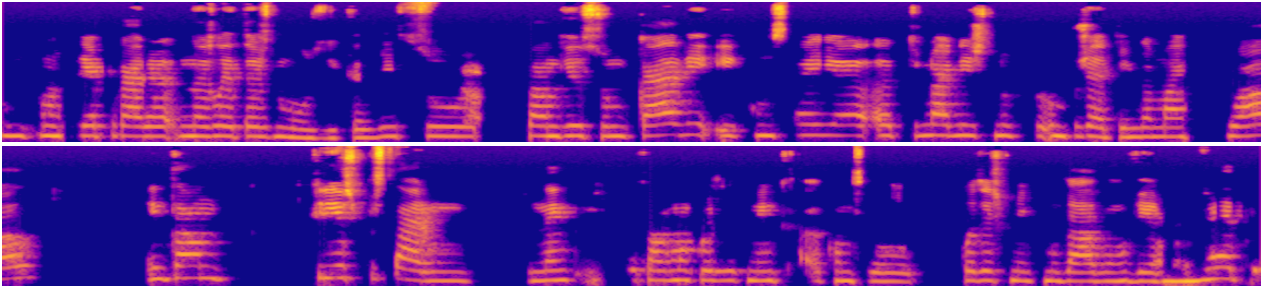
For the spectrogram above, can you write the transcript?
e comecei a pegar nas letras de músicas. Isso expandiu-se um bocado e, e comecei a, a, tornar isto um projeto ainda mais pessoal. Então queria expressar-me, nem que alguma coisa que me aconteceu, coisas que me incomodavam ver no metro,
